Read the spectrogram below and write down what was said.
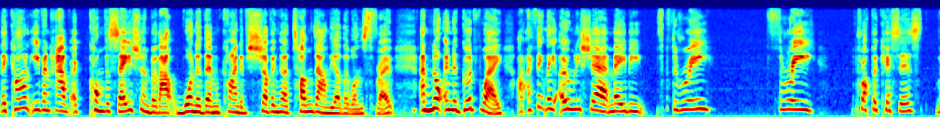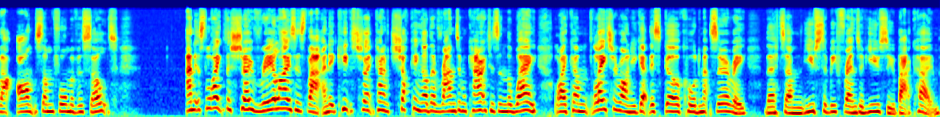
They can't even have a conversation without one of them kind of shoving her tongue down the other one's throat and not in a good way. I, I think they only share maybe three three proper kisses that aren't some form of assault and it's like the show realizes that and it keeps sh- kind of chucking other random characters in the way. Like um later on you get this girl called matsuri that um used to be friends with yuzu back home.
